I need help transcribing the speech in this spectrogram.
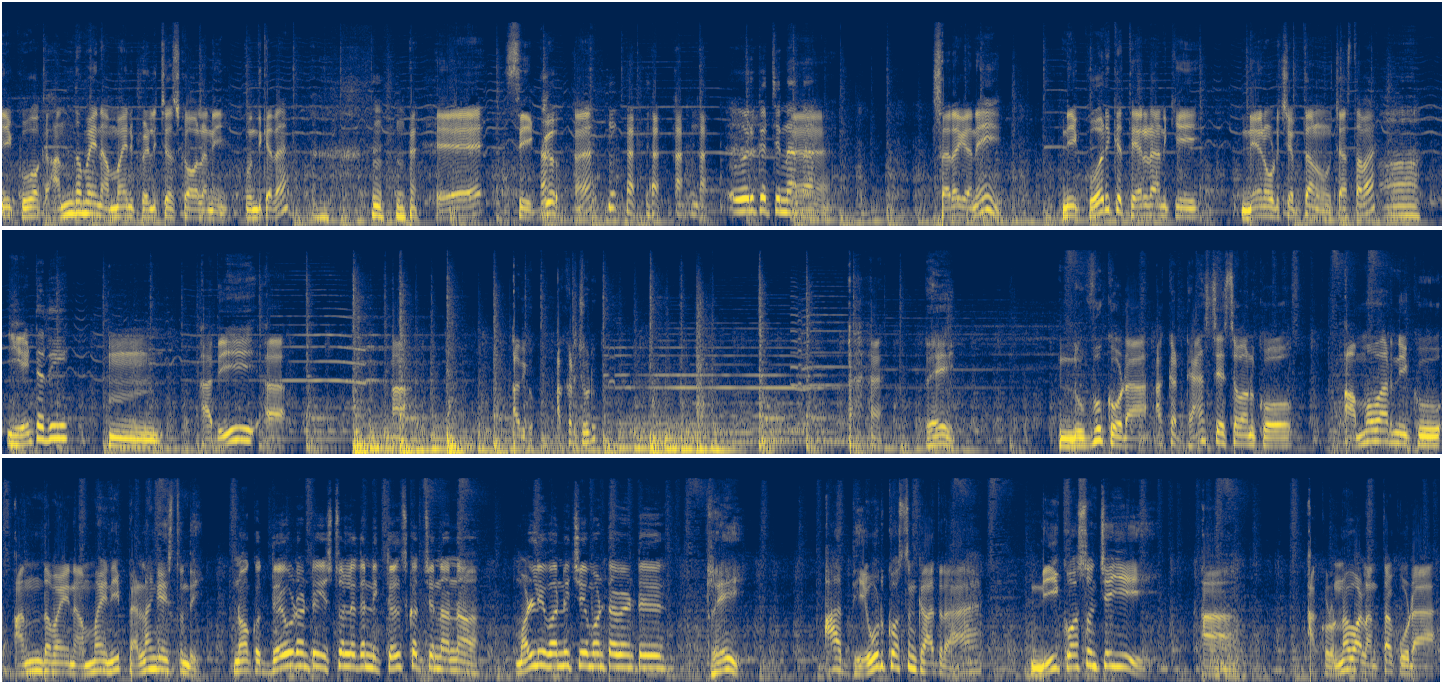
నీకు ఒక అందమైన అమ్మాయిని పెళ్ళి చేసుకోవాలని ఉంది కదా? ఏ సిగ్గు? ఊరికొచ్చిన. సరే గాని నీ కోరిక తీరడానికి నేను ఒకటి చెప్తాను. చేస్తావా? ఏంటది? అది అదిగో అక్కడ చూడు. రే నువ్వు కూడా అక్కడ డాన్స్ చేసావనుకో అమ్మవారు నీకు అందమైన అమ్మాయిని పెళ్ళంగా ఇస్తుంది. నాకు దేవుడు అంటే ఇష్టం లేదని నీకు తెలుసు కదా చిన్నాన్న. మళ్ళీ ఇవన్నీ చేయమంటావేంటి? రే ఆ దేవుడి కోసం కాదురా నీ కోసం చెయ్యి. అక్కడున్న వాళ్ళంతా కూడా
